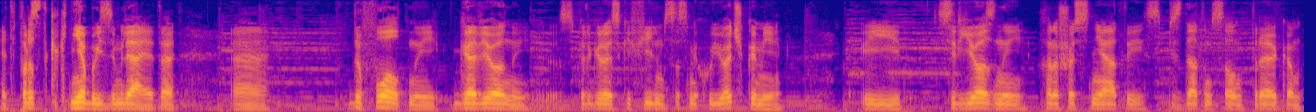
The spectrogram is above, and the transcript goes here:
Это просто как небо и земля, это э, дефолтный, говёный супергеройский фильм со смехуёчками и серьезный, хорошо снятый, с пиздатым саундтреком.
